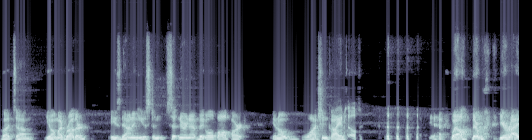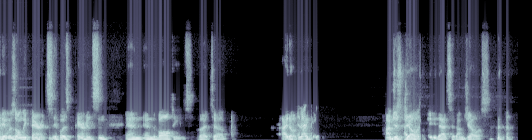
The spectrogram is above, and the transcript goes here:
But um, you know, my brother he's down in Houston, sitting there in that big old ballpark, you know, watching college. yeah, well, there. You're right. It was only parents. It was parents and and and the ball teams. But uh, I don't. I, I'm just jealous. Maybe that's it. I'm jealous.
